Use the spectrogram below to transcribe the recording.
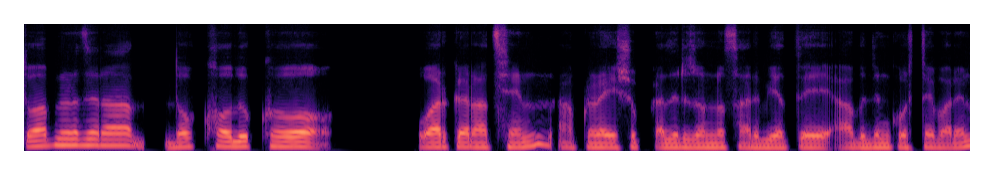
তো আপনারা যারা দক্ষ, অদক্ষ ওয়ার্কার আছেন, আপনারা এসব কাজের জন্য সার্বিয়াতে আবেদন করতে পারেন।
